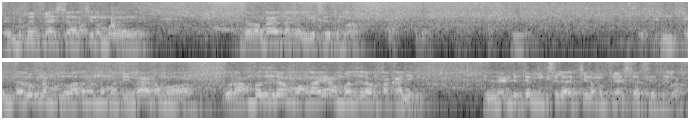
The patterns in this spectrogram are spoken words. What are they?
ரெண்டுமே பேஸ்ட் அரைச்சி நம்ம இந்த வெங்காயம் தக்காளியில் சேர்த்துக்கலாம். இந்த- அளவுக்கு நம்மளுக்கு வதங்கணும் பார்த்தீங்கன்னா நம்ம ஒரு ஐம்பது கிராம் வெங்காயம் ஐம்பது கிராம் தக்காளி. இது ரெண்டுத்தையும் மிக்சியில் அரைச்சி நம்ம பேஸ்ட்டாக சேர்த்துக்கலாம்.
